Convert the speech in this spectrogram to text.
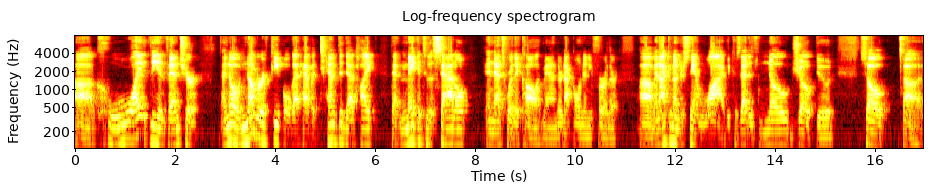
Uh, quite the adventure. I know a number of people that have attempted that hike that make it to the saddle, and that's where they call it, man. They're not going any further. Um, and I can understand why, because that is no joke, dude. So, uh,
